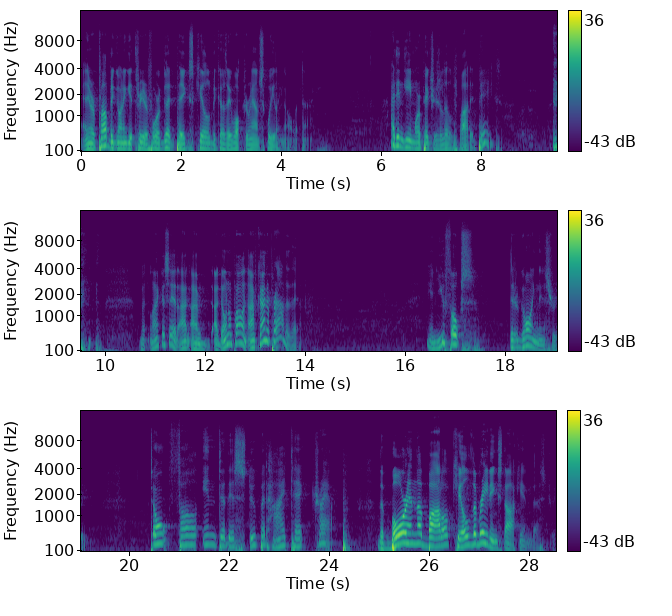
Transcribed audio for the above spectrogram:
and they were probably going to get three or four good pigs killed because they walked around squealing all the time. I didn't give you more pictures of little spotted pigs. but like I said, I, I'm, I don't apologize. I'm kind of proud of that. And you folks that are going this route, don't fall into this stupid high tech trap. The boar in the bottle killed the breeding stock industry.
